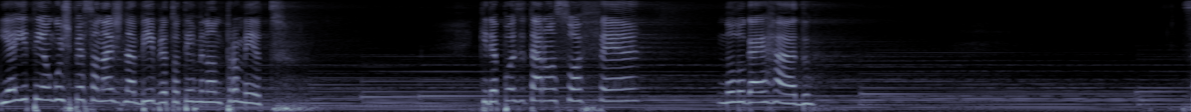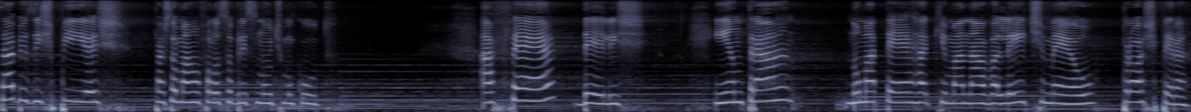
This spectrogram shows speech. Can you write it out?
E aí tem alguns personagens na Bíblia, estou terminando, prometo, que depositaram a sua fé no lugar errado. Sabe os espias? Pastor Marlon falou sobre isso no último culto. A fé deles em entrar numa terra que manava leite e mel, próspera,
